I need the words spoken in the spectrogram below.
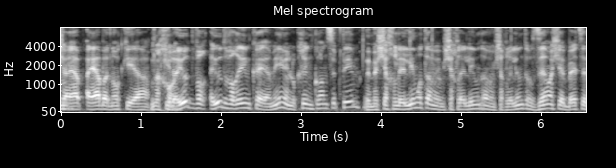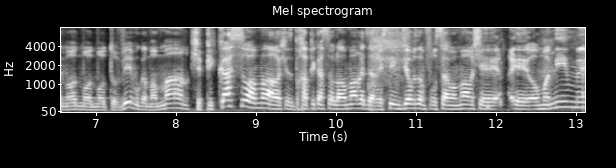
שהיה היה בנוקיה נכון. כאילו היו דבר היו דברים קיימים הם לוקחים קונספטים ומשכללים אותם ומשכללים אותם ומשכללים אותם זה מה שבעצם מאוד מאוד מאוד טובים הוא גם אמר שפיקאסו אמר שזה בכלל פיקאסו לא אמר את זה הרי סטיב ג'ובס המפורסם אמר שאומנים אה,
